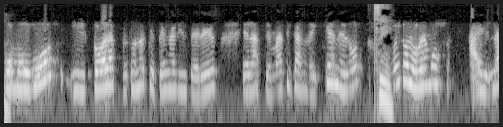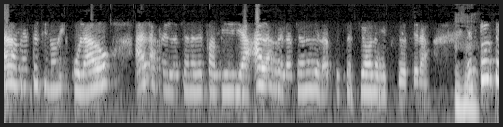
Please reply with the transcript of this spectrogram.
Como vos y todas las personas que tengan interés en las temáticas de género, hoy no lo vemos aisladamente, sino vinculado a las relaciones de familia, a las relaciones de las sucesiones, etcétera. Entonces,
